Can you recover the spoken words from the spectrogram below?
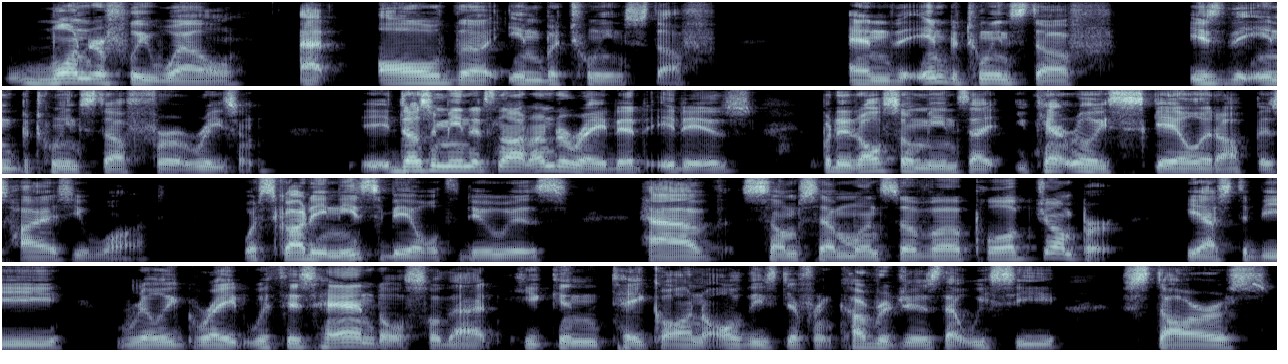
wonderfully well at all the in between stuff, and the in between stuff is the in between stuff for a reason. It doesn't mean it's not underrated, it is, but it also means that you can't really scale it up as high as you want. What Scottie needs to be able to do is have some semblance of a pull up jumper. He has to be really great with his handle so that he can take on all these different coverages that we see stars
